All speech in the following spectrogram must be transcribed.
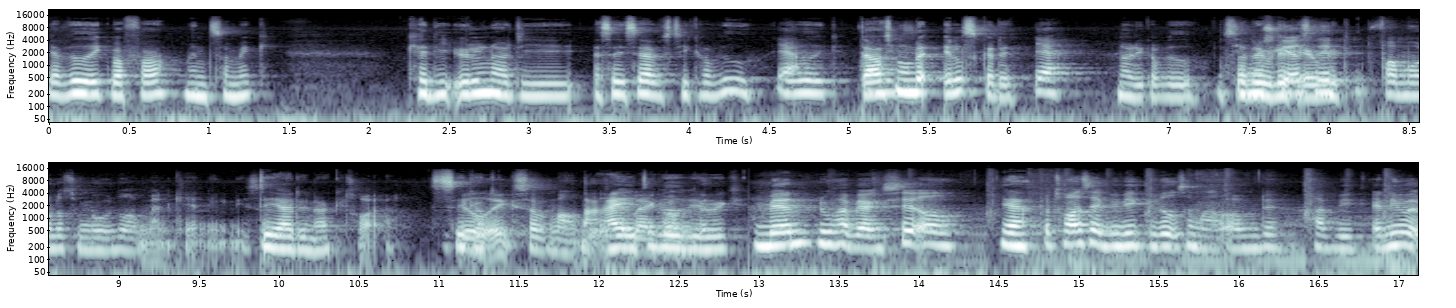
jeg ved ikke hvorfor, men som ikke kan de øl, når de, altså især hvis de er gravide. Ja, Jeg ved ikke. Der er også nogen, der elsker det. Ja. når de er gravide. Så Så det det er er jo lidt også lidt fra måned til måned, om man kan egentlig. Så, Det er det nok. tror jeg. Sikkert. Ved ikke så meget. Nej, det ved vi jo ikke. Men nu har vi arrangeret, Ja, på trods af, at vi ikke ved så meget om det, har vi alligevel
